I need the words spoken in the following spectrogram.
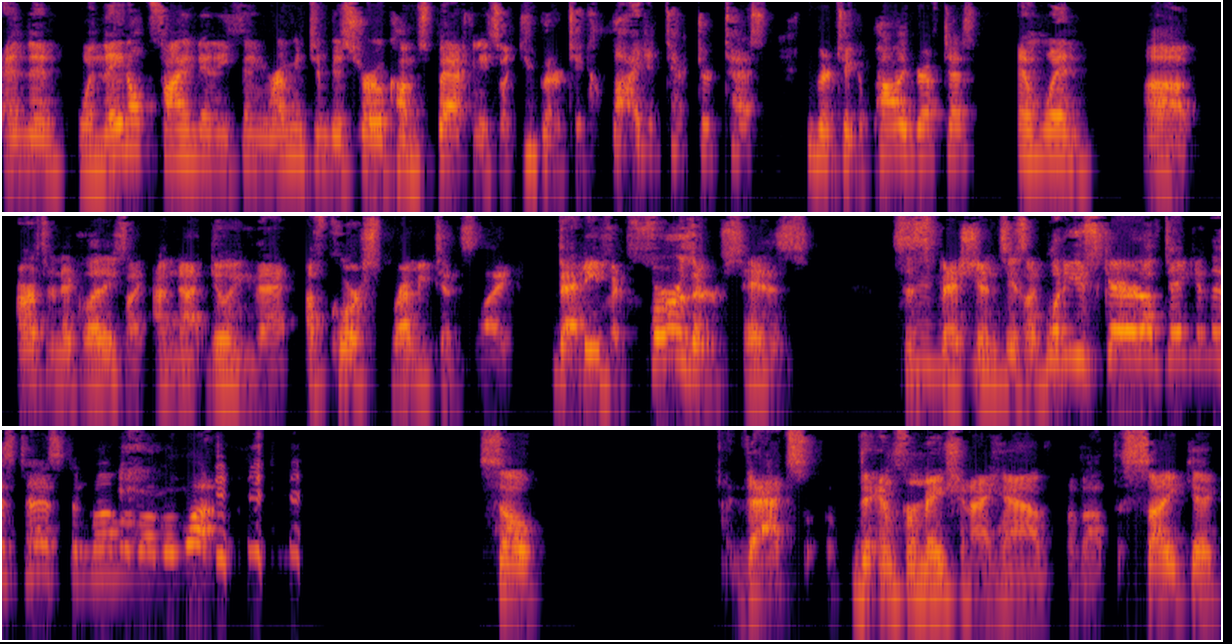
and then when they don't find anything remington bristow comes back and he's like you better take a lie detector test you better take a polygraph test and when uh arthur nicoletti's like i'm not doing that of course remington's like that even furthers his suspicions he's like what are you scared of taking this test and blah blah blah blah blah so that's the information I have about the psychic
